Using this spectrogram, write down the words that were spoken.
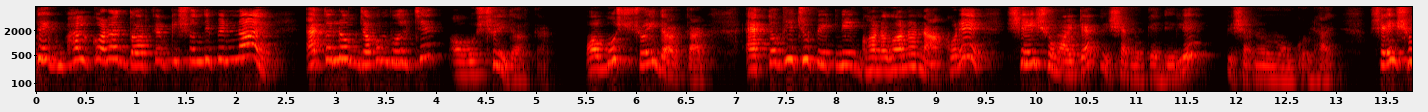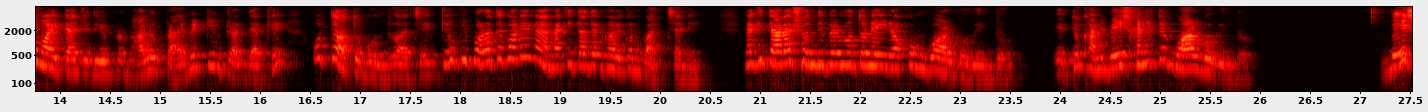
দেখভাল করার দরকার কি সন্দীপের? নয়। এত লোক যখন বলছে, অবশ্যই দরকার। অবশ্যই দরকার। এত কিছু পিকনিক ঘন ঘন না করে সেই সময়টা কৃষাণুকে দিলে কৃষাণুর মঙ্গল হয়। সেই সময়টা যদি ভালো প্রাইভেট টিউটার দেখে, ওর তো অত বন্ধু আছে, কেউ কি পড়াতে পারে না? নাকি তাদের ঘরে কোনো বাচ্চা নেই? নাকি তারা সন্দীপের মতন এই রকম গোয়ার গোবিন্দ? এর তো খানি, বেশ খানিকটা গোয়ার গোবিন্দ। বেশ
